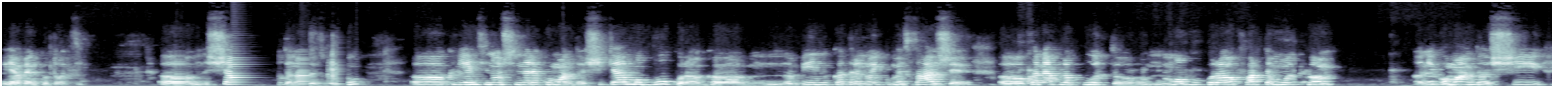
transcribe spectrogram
îi avem cu toții. Și am în acest lucru Uh, clienții noștri ne recomandă și chiar mă bucură că vin către noi cu mesaje, uh, că ne-a plăcut. Uh, mă bucură foarte mult că ne comandă și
